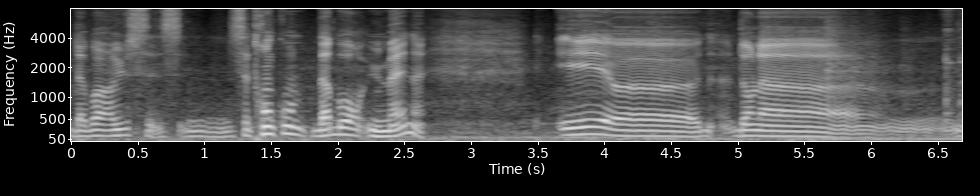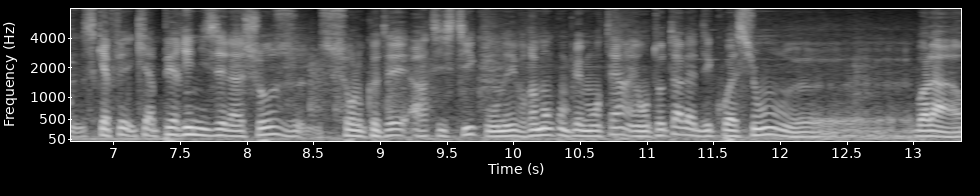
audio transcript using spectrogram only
d'avoir eu cette rencontre d'abord humaine et euh, dans la ce qui a fait qui a pérennisé la chose sur le côté artistique on est vraiment complémentaires et en totale adéquation euh, voilà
